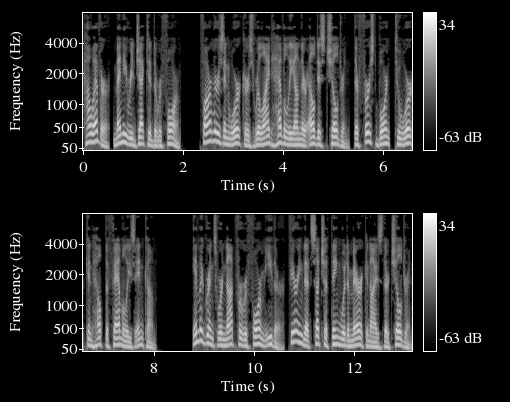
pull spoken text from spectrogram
However, many rejected the reform. Farmers and workers relied heavily on their eldest children, their firstborn, to work and help the family's income. Immigrants were not for reform either, fearing that such a thing would Americanize their children.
